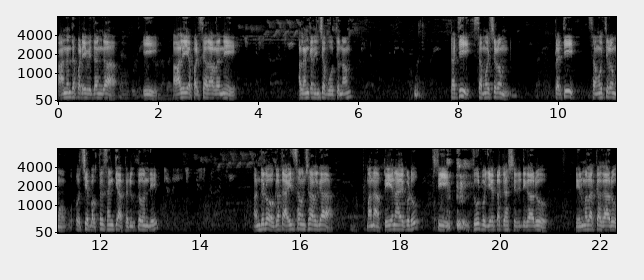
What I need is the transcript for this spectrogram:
ఆనందపడే విధంగా ఈ ఆలయ పరిసరాలని అలంకరించబోతున్నాం. ప్రతి సంవత్సరం ప్రతి సంవత్సరము వచ్చే భక్తుల సంఖ్య పెరుగుతోంది అందులో గత ఐదు సంవత్సరాలుగా మన ప్రియ నాయకుడు శ్రీ తూర్పు జయప్రకాష్ రెడ్డి గారు నిర్మలక్క గారు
